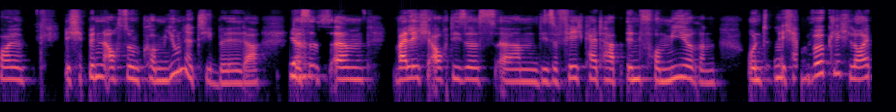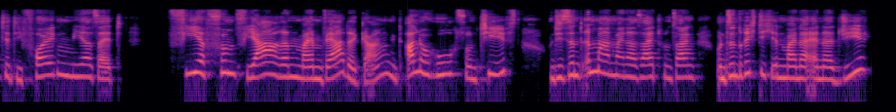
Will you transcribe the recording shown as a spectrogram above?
Voll. Ich bin auch so ein Community-Builder. Ja. Das ist, ähm, weil ich auch dieses, ähm, diese Fähigkeit habe, informieren. Und mhm. ich habe wirklich Leute, die folgen mir seit vier, fünf Jahren meinem Werdegang, alle Hochs und Tiefs, und die sind immer an meiner Seite und sagen und sind richtig in meiner Energie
